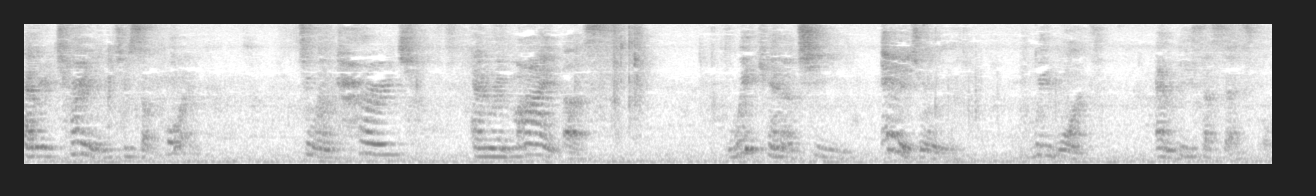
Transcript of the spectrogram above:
and returning to support, to encourage and remind us we can achieve any dream we want and be successful.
